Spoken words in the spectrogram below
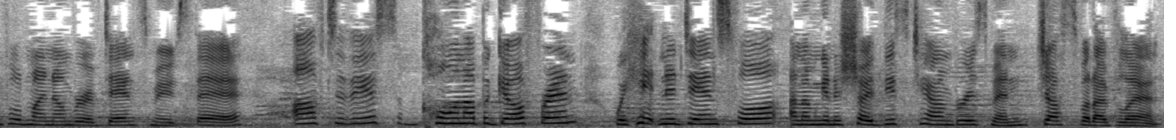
Tripled my number of dance moves there. After this, I'm calling up a girlfriend, we're hitting a dance floor, and I'm going to show this town, Brisbane, just what I've learnt.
